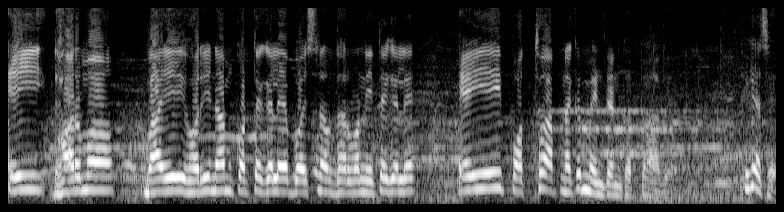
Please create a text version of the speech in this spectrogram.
এই ধর্ম বা এই হরিনাম করতে গেলে, বৈষ্ণব ধর্ম নিতে গেলে, এই এই পথ্য আপনাকে মেনটেন করতে হবে। ঠিক আছে?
